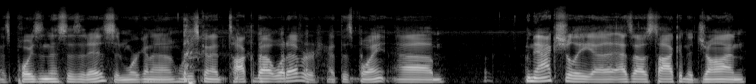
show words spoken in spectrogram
as poisonous as it is, and we're gonna we're just gonna talk about whatever at this point. Um, and actually, uh, as I was talking to John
